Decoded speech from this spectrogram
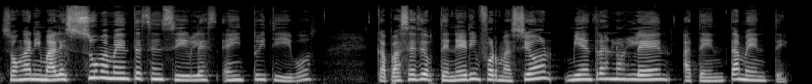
Son animales sumamente sensibles e intuitivos, capaces de obtener información mientras nos leen atentamente.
